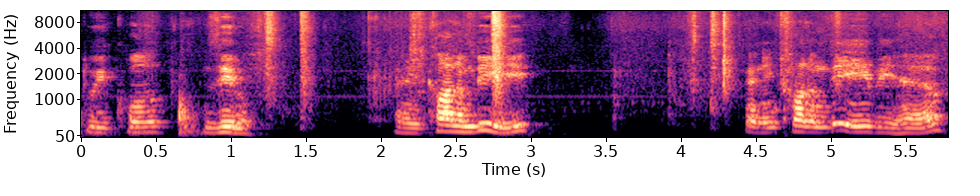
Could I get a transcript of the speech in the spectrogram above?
to equal 0 and in column B and in column B we have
